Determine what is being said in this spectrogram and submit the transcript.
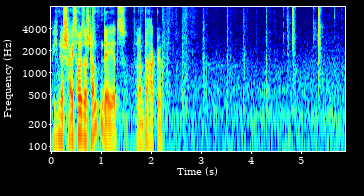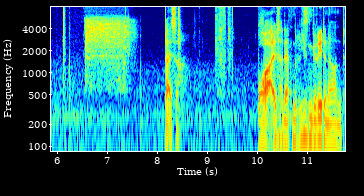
Welchem der Scheißhäuser standen der jetzt? Verdammte Hacke. Da ist er. Boah, Alter, der hat ein Riesengerät in der Hand.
